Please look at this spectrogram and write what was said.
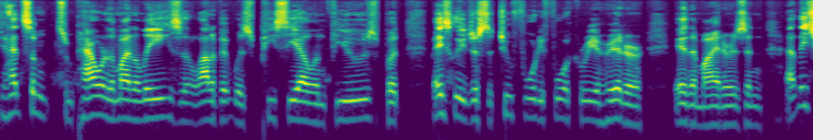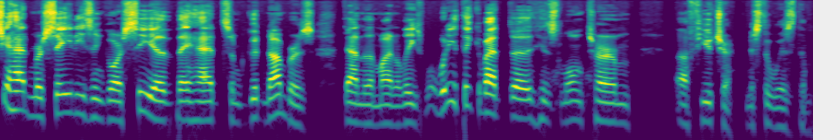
had some some power in the minor leagues. A lot of it was PCL infused, but basically just a 244 career hitter in the minors. And at least you had Mercedes and Garcia. They had some good numbers down in the minor leagues. What do you think about uh, his long term uh, future, Mister Wisdom?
